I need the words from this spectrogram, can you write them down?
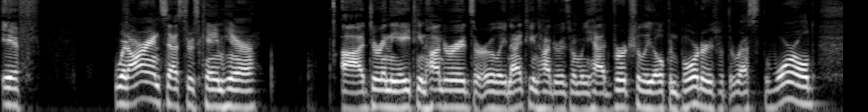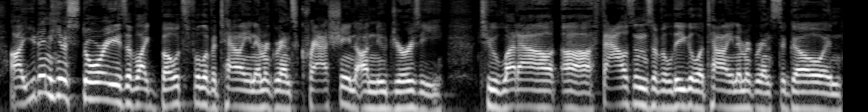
if when our ancestors came here, uh, during the 1800s or early 1900s when we had virtually open borders with the rest of the world, uh, you didn't hear stories of like boats full of Italian immigrants crashing on New Jersey to let out uh, thousands of illegal Italian immigrants to go and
